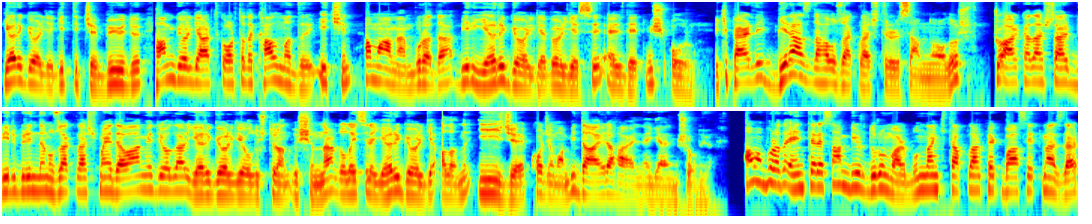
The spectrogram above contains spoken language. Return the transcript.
yarı gölge gittikçe büyüdü. Tam gölge artık ortada kalmadığı için tamamen burada bir yarı gölge bölgesi elde etmiş olurum. Peki perdeyi biraz daha uzaklaştırırsam ne olur? Şu arkadaşlar birbirinden uzaklaşmaya devam ediyorlar. Yarı gölge oluşturan ışınlar. Dolayısıyla yarı gölge alanı iyice kocaman bir daire haline gelmiş oluyor. Ama burada enteresan bir durum var. Bundan kitaplar pek bahsetmezler.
